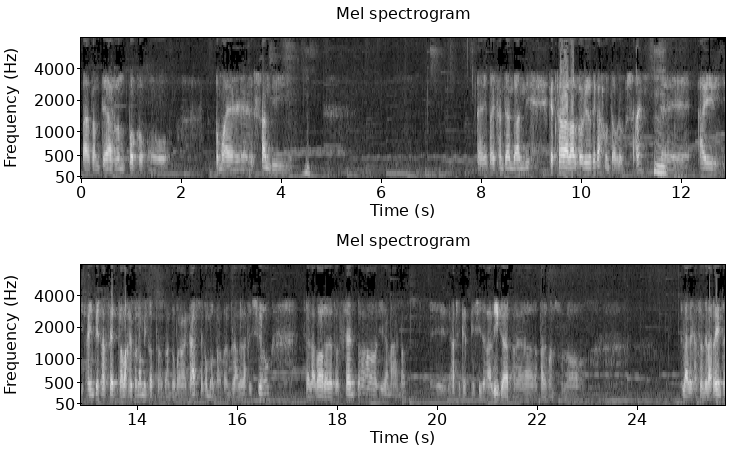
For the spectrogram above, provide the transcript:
para tantearlo un poco como, es Sandy. Eh, ir tanteando a Andy, que estaba dando la biblioteca junto a Brooks, ¿sabes? Mm. Eh, ahí, ahí, empieza a hacer trabajo económico tanto para la cárcel como para el de la prisión, celadores de otros centros y demás, ¿no? Eh, hace que coincida la liga para, para la dejación de la renta.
